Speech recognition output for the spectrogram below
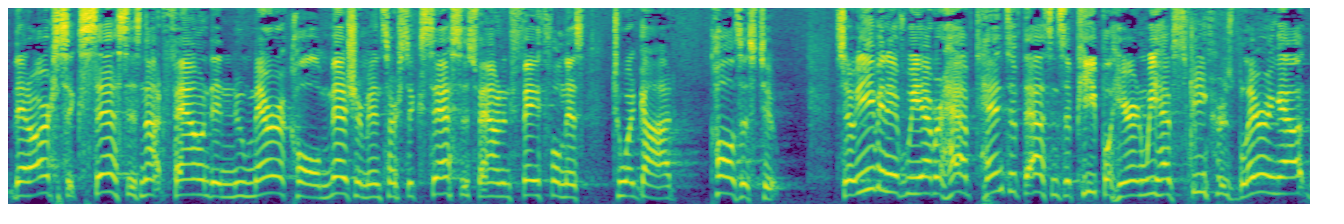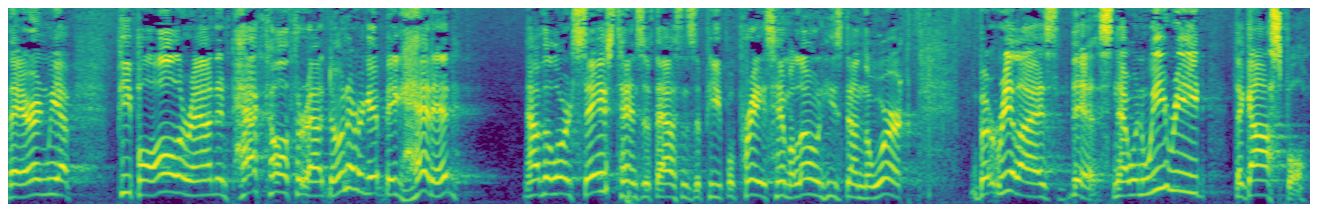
that our success is not found in numerical measurements. Our success is found in faithfulness to what God calls us to. So even if we ever have tens of thousands of people here and we have speakers blaring out there and we have people all around and packed all throughout, don't ever get big headed. Now, the Lord saves tens of thousands of people. Praise Him alone. He's done the work. But realize this. Now, when we read the gospel,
